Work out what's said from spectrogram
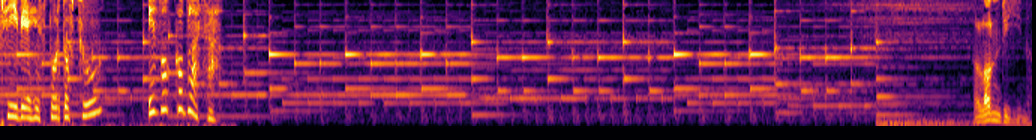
Příběhy sportovců Ivo Koblasa Londýn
